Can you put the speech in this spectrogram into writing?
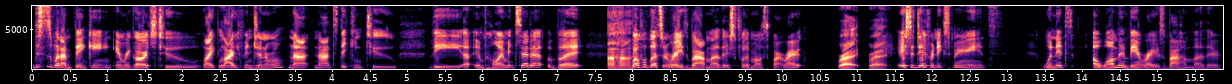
this is what I'm thinking in regards to like life in general, not not sticking to the uh, employment setup, but Uh-huh. both of us are raised by our mothers for the most part, right? Right, right. It's a different experience when it's a woman being raised by her mother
